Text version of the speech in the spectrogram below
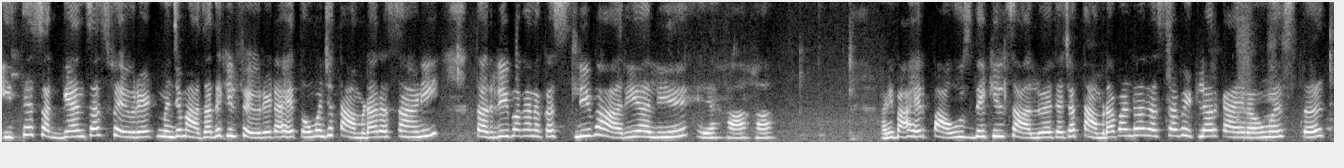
इथे सगळ्यांचाच फेवरेट म्हणजे माझा देखील फेवरेट आहे. तो म्हणजे तांबडा रस्सा आणि तर्री. बघा ना कसली भारी आली आहे हा हा. आणि बाहेर पाऊस देखील चालू आहे. त्याच्यात तांबडा पांढरा रस्सा भेटल्यावर काय राहू मस्तच.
